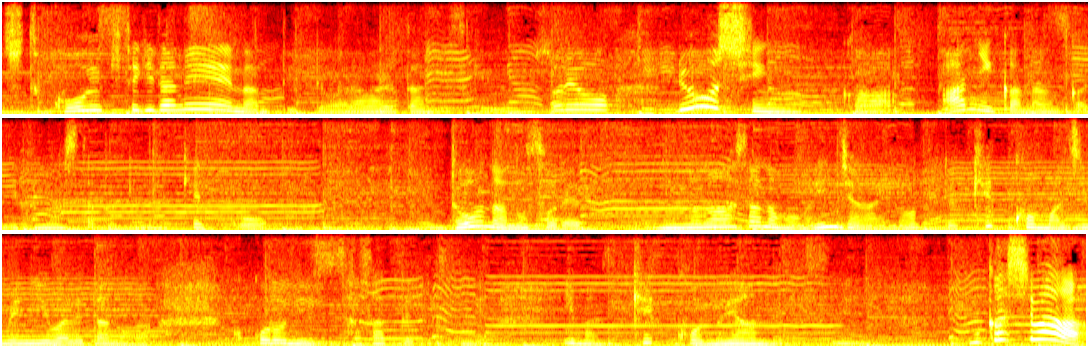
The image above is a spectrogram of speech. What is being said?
ちょっと攻撃的だねなんて言って笑われたんですけどそれを両親か兄かなんかに話した時に結構どうなのそれ布の朝の方がいいんじゃないのって結構真面目に言われたのが心に刺さってですね。今結構悩んでですね。昔は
